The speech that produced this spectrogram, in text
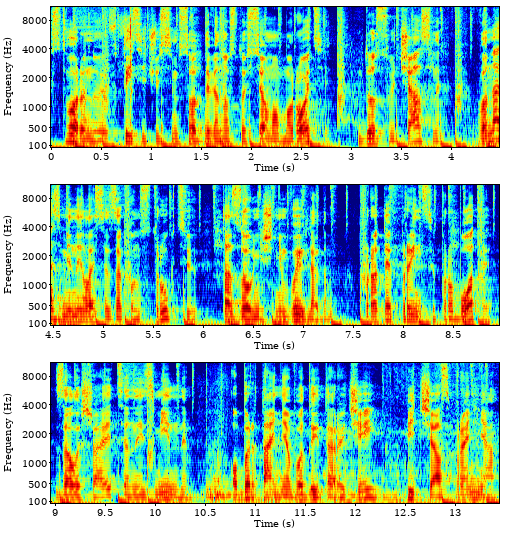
створеної в 1797 році, до сучасних, вона змінилася за конструкцією та зовнішнім виглядом. Проте принцип роботи залишається незмінним: обертання води та речей під час прання.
